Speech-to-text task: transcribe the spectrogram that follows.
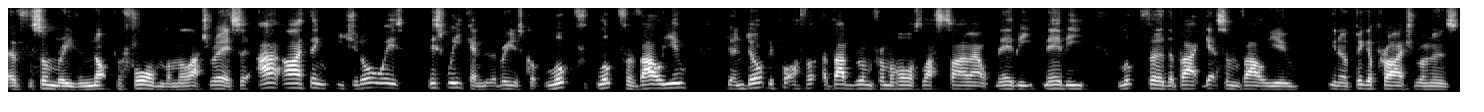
have for some reason not performed on the last race. So I, I think you should always this weekend at the Breeders' Cup look look for value and don't be put off a, a bad run from a horse last time out. Maybe maybe look further back, get some value, you know, bigger price runners.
